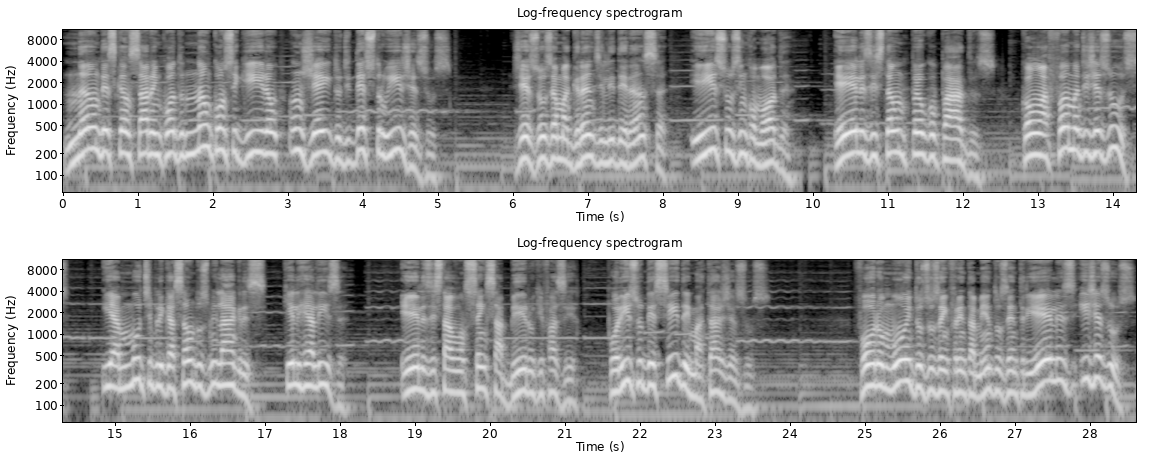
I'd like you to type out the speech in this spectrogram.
não descansaram enquanto não conseguiram um jeito de destruir Jesus. Jesus é uma grande liderança e isso os incomoda. Eles estão preocupados com a fama de Jesus e a multiplicação dos milagres que ele realiza. Eles estavam sem saber o que fazer. Por isso decidem matar Jesus. Foram muitos os enfrentamentos entre eles e Jesus,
